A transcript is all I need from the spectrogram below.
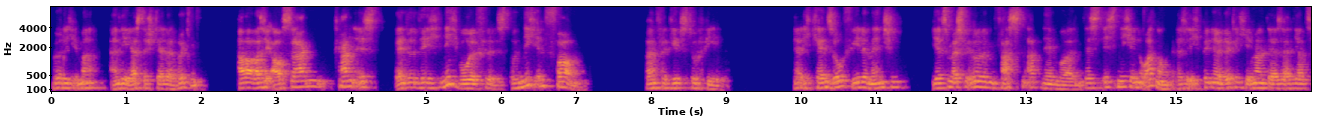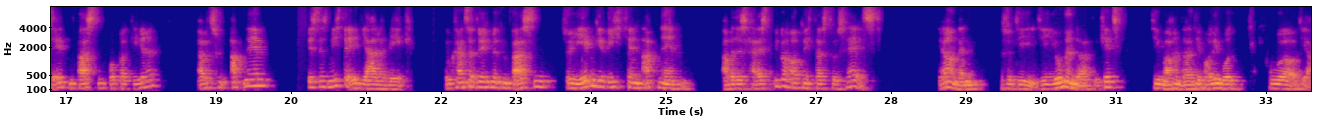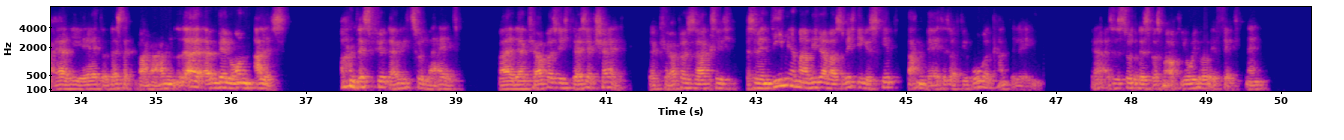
würde ich immer an die erste Stelle rücken. Aber was ich auch sagen kann, ist, wenn du dich nicht wohlfühlst und nicht in Form, dann vergibst du viel. Ja, ich kenne so viele Menschen, die jetzt zum Beispiel immer mit dem Fasten abnehmen wollen. Das ist nicht in Ordnung. Also ich bin ja wirklich jemand, der seit Jahrzehnten Fasten propagiere. Aber zum Abnehmen ist es nicht der ideale Weg. Du kannst natürlich mit dem Fasten zu jedem Gewicht hin abnehmen. Aber das heißt überhaupt nicht, dass du es hältst. Ja, und wenn, also die, die Jungen da, die Kids, die machen dann die Hollywood-Kur und die Eierdiät und das, Bananen, äh, Melon, alles. Und das führt eigentlich zu Leid, weil der Körper sich, der ist ja gescheit. Der Körper sagt sich, also wenn die mir mal wieder was Richtiges gibt, dann werde ich es auf die Oberkante legen. Ja, also ist so das, was man auch Jojo-Effekt nennt.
